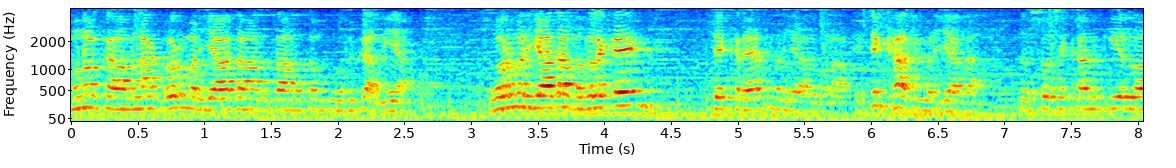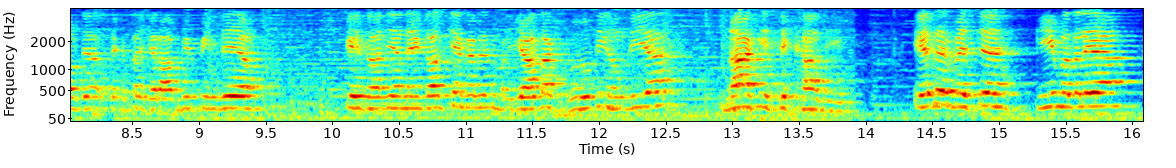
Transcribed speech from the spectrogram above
ਮਨੋਕਾਮਨਾ ਗੁਰ ਮਰਜ਼ਾਦਾ ਅਨੁਸਾਰ ਸੰਪੂਰਨ ਕਰਨੀਆਂ। ਗੁਰ ਮਰਜ਼ਾਦਾ ਬਦਲ ਕੇ ਸਿੱਖ ਰਹਿਤ ਮਰਜ਼ਾਦਾ ਬਣਾਤੀ, ਸਿੱਖਾਂ ਦੀ ਮਰਜ਼ਾਦਾ ਦੱਸੋ ਸਿੱਖਾਂ ਨੂੰ ਕੀ ਲਾਉਂਦੇ ਆ? ਸਿੱਖ ਤਾਂ ਸ਼ਰਾਬ ਵੀ ਪੀਂਦੇ ਆ। ਕਿਦਾਂ ਦੀਆਂ ਨੇ ਗਲਤੀਆਂ ਕਰਦੇ ਮਰਿਆਦਾ ਗੁਰੂ ਦੀ ਹੁੰਦੀ ਆ। ਨਾ ਕਿ ਸਿੱਖਾਂ ਦੀ। ਇਹਦੇ ਵਿੱਚ ਕੀ ਬਦਲਿਆ?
